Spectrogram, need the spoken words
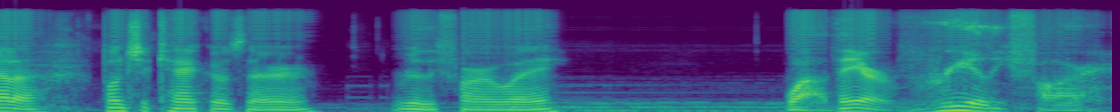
Got a bunch of Cacos that are really far away. Wow, they are really far.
